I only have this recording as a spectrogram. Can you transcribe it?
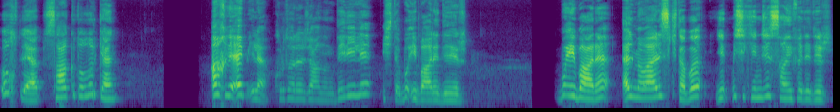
Uhleb sakıt olurken Ahli eb ile kurtaracağının delili işte bu ibaredir. Bu ibare El Mevaris kitabı 72. sayfededir.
